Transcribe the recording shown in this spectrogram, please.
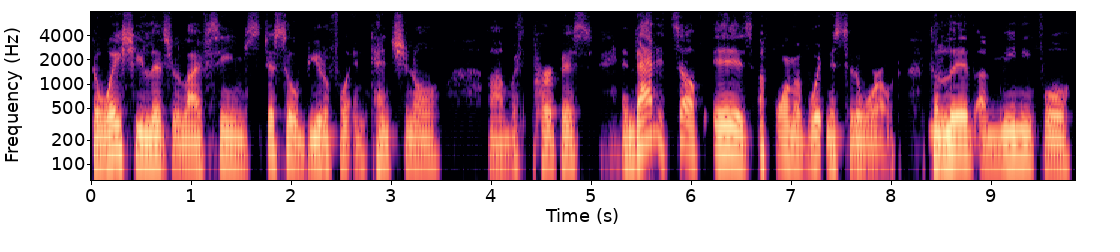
the way she lives her life seems just so beautiful, intentional, um, with purpose, and that itself is a form of witness to the world to Mhm. live a meaningful,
